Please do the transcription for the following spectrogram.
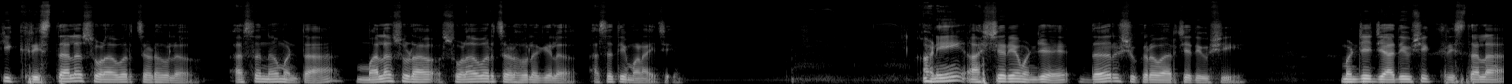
की ख्रिस्ताला सोळावर चढवलं असं न म्हणता मला सोळा सोळावर चढवलं गेलं असं ती म्हणायची. आणि आश्चर्य म्हणजे दर शुक्रवारच्या दिवशी म्हणजे ज्या दिवशी ख्रिस्ताला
